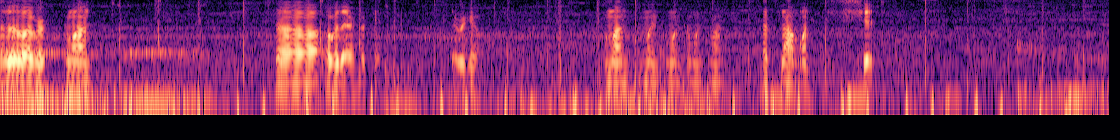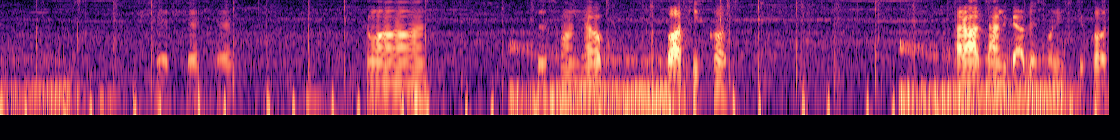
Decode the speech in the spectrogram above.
Another lever. Come on. It's uh over there. Okay. There we go. Come on, come on, come on, come on, come on. That's not one. Shit. Shit, shit, shit. Come on. This one. Nope. Fuck, he's close. I don't have time to grab this one. He's too close.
